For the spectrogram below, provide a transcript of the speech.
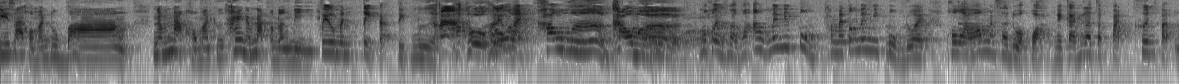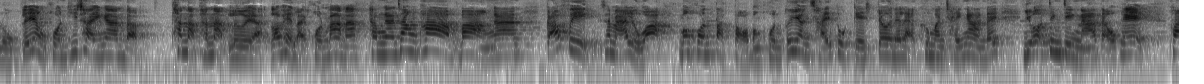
ดีไซน์ของมันดูบาง น้ำหนักของมันคือให้น้ำหนักกำลังดี ฟิลมันติดอะติดมืออะอะเขาถูกเขาเรียกว่าไงเข้ามือเข้ามือ บางคนจะแบบว่าอ้าวไม่มีปุ่มทำไมต้องไม่มีปุ่มด้วย เพราะว่าว่ามันสะดวกกว่าในการที่เราจะปัดขึ้นปัดลง และอย่างคนที่ใช้งานแบบถนัดถนัดเลยอะเราเห็นหลายคนมากนะทำงานช่างภาพบ้างงานกราฟิกใช่ไหมหรือว่าบางคนตัดต่อบางคนก็ยังใช้ตัวเกสเจอร์นี่แหละ คือมันใช้งานได้เยอะจริง ๆ นะ แต่โอเค ใคร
